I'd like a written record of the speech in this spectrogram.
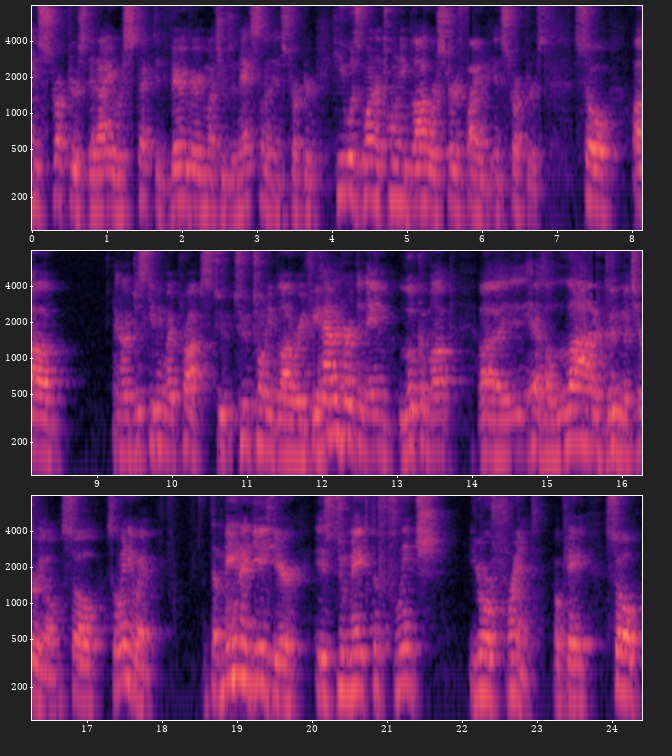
instructors that I respected very, very much, he was an excellent instructor, he was one of Tony Blauer's certified instructors. So, and I'm just giving my props to, to Tony Blauer. If you haven't heard the name, look him up. Uh, it has a lot of good material. So, so anyway, the main idea here is to make the flinch your friend. Okay, so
